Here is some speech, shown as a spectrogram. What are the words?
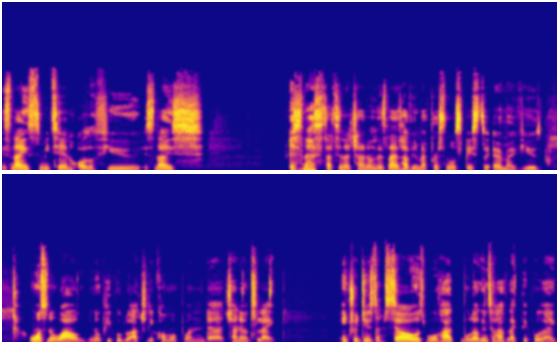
It's nice meeting all of you. It's nice it's nice starting a channel. It's nice having my personal space to air my views. Once in a while, you know, people will actually come up on the channel to like introduce themselves. We'll have we're going to have like people like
